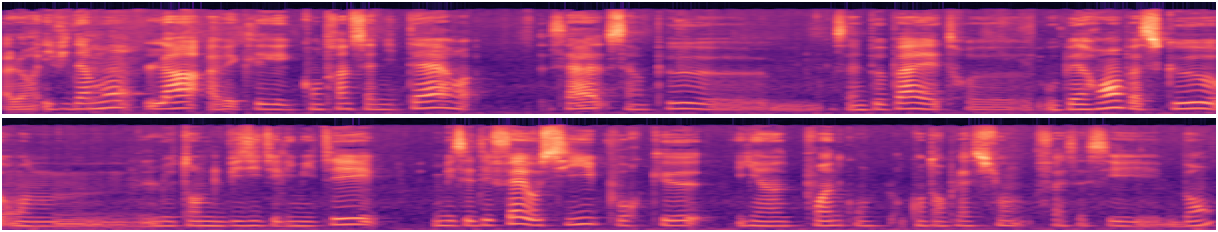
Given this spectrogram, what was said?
Alors évidemment, là, avec les contraintes sanitaires, ça, c'est un peu, euh, ça ne peut pas être opérant parce que le temps de visite est limité Mais c'était fait aussi pour qu'il y ait un point de contemplation face à ces bancs.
